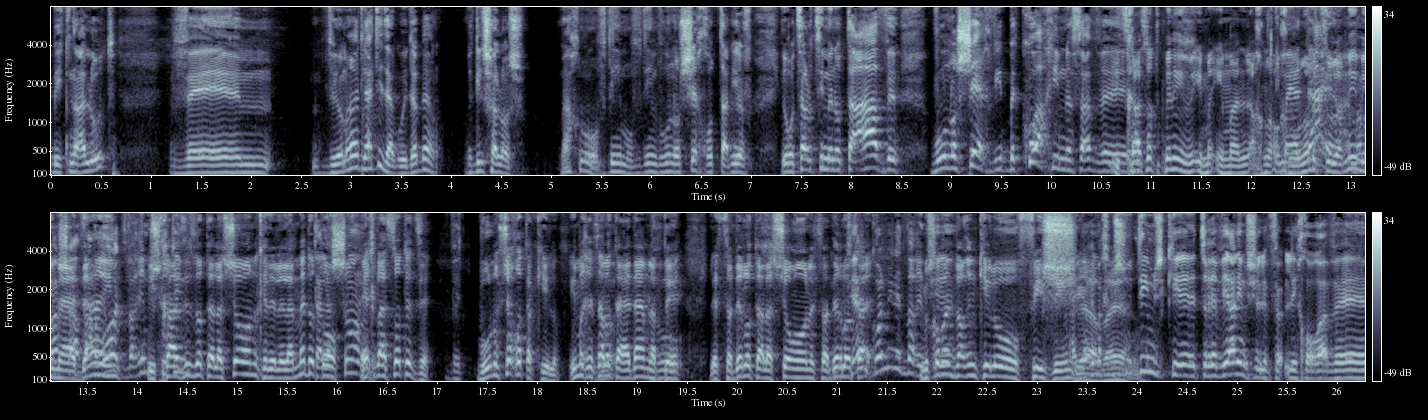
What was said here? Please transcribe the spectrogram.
בהתנהלות, ו... והיא אומרת לי אל תדאג, הוא ידבר, בגיל שלוש. ואנחנו עובדים, עובדים, והוא נושך אותה, והיא היא רוצה להוציא ממנו את האף, ו- והוא נושך, והיא בכוח היא מנסה, ו... היא צריכה לעשות פינים, עם- עם- אנחנו אנחנו לא מצולמים עם הידיים, היא צריכה. להזיז לו את הלשון כדי ללמד אותו הלשון. איך לעשות את זה. ו- והוא נושך אותה כאילו, היא מכניסה לו את הידיים לפה, לסדר לו את הלשון, לסדר לו את כן, ה... כל מיני דברים וכל ש- מיני דברים כאילו פיזיים. הדברים הכי פשוטים, טריוויאליים של- לכאורה, ו...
